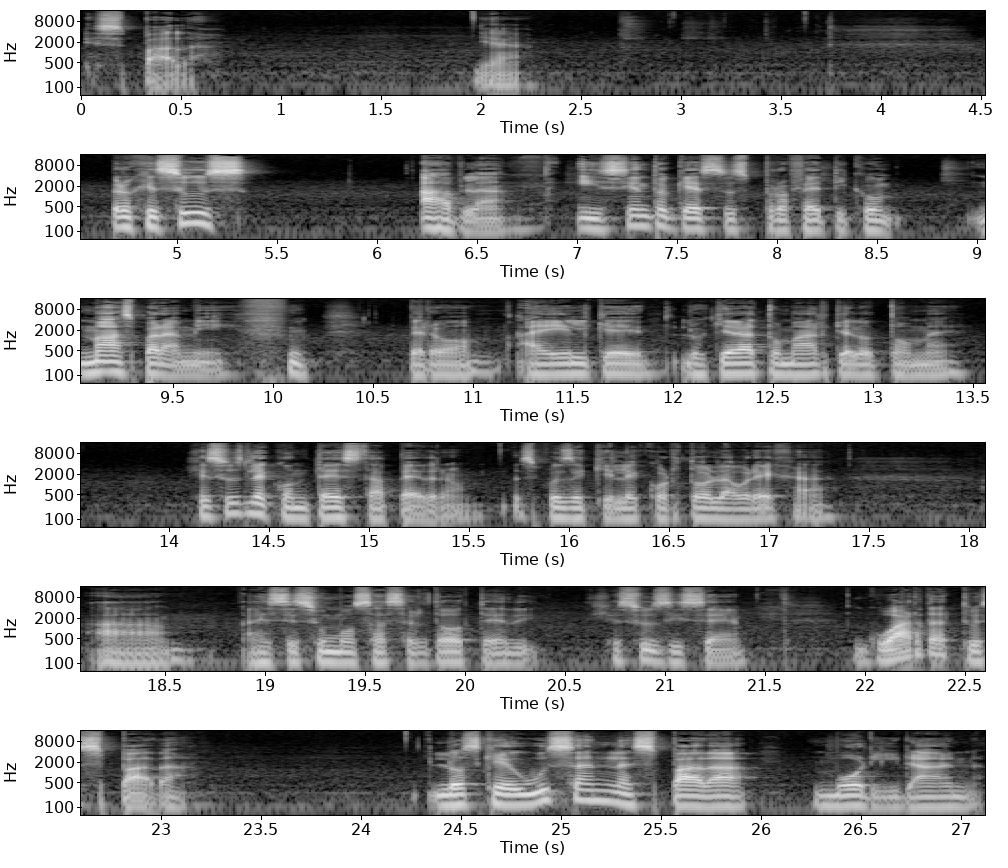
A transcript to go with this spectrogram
espada. Ya. Pero Jesús habla y siento que esto es profético más para mí, pero a él que lo quiera tomar, que lo tome. Jesús le contesta a Pedro, después de que le cortó la oreja a, a ese sumo sacerdote. Jesús dice, guarda tu espada. Los que usan la espada morirán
